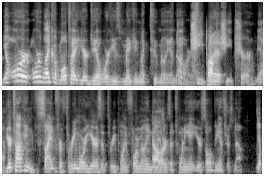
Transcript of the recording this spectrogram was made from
Yeah, or or like a multi-year deal where he's making like two million dollars. cheap But on the it- cheap, sure. Yeah. You're talking signed for three more years at three point four million dollars at 28 years old. The answer is no. Yep,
